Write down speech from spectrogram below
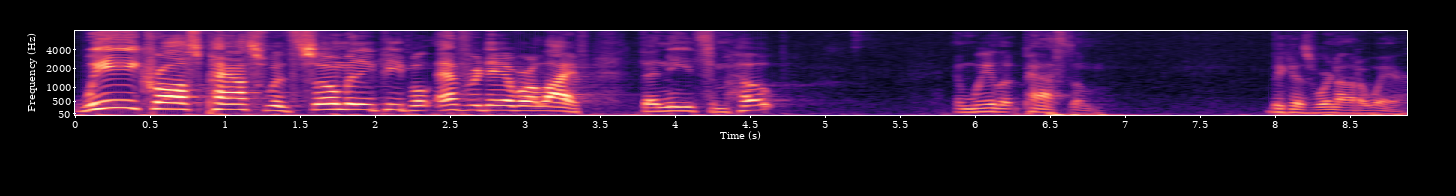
We cross paths with so many people every day of our life that need some hope, and we look past them because we're not aware.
